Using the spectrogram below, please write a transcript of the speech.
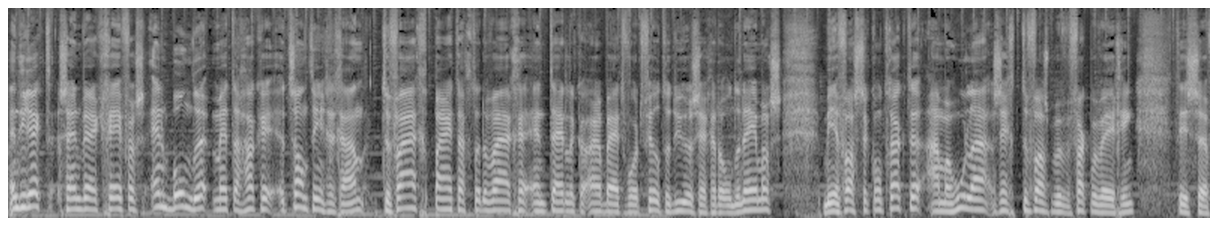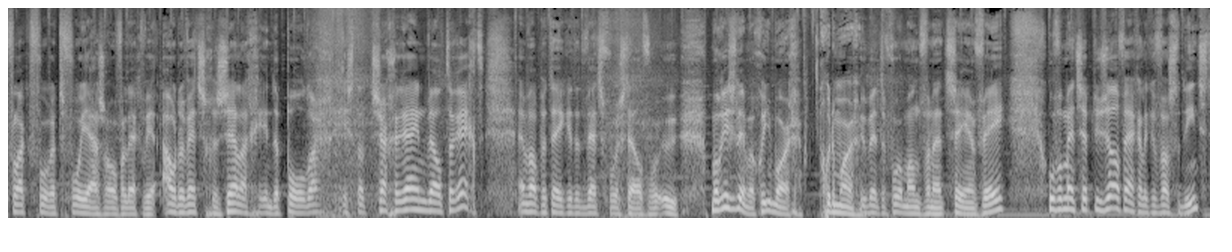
En direct zijn werkgevers en bonden met de hakken het zand ingegaan. Te vaag, paard achter de wagen en tijdelijke arbeid wordt veel te duur, zeggen de ondernemers. Meer vaste contracten, Amahula, zegt de vakbeweging. Het is eh, vlak voor het voorjaarsoverleg weer ouderwets gezellig in de polder. Is dat chagrijn wel terecht? En wat betekent het wetsvoorstel voor u? Maurice Limmer, goedemorgen. Goedemorgen. U bent de voorman van het CNV. Hoeveel mensen hebt u zelf eigenlijk in vaste dienst?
